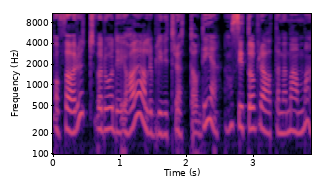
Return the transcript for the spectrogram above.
Och förut, vadå det? Jag har aldrig blivit trött av det. Att sitta och prata med mamma.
